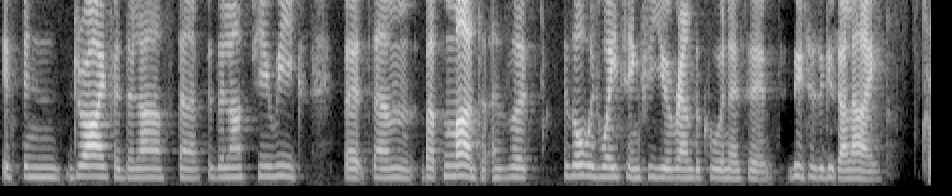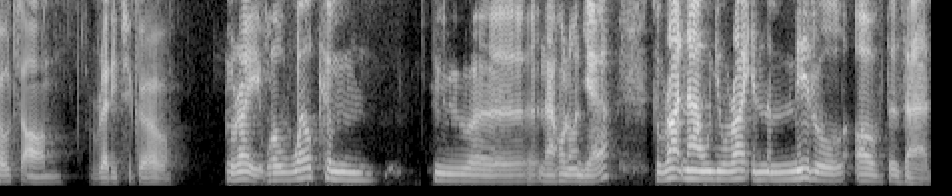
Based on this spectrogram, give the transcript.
it's been dry for the last uh, for the last few weeks. But um, but mud is a, is always waiting for you around the corner. So boots is a good ally. Coats on, ready to go. Great. Well, welcome to uh, La Rolandière. So right now you're right in the middle of the ZAD.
